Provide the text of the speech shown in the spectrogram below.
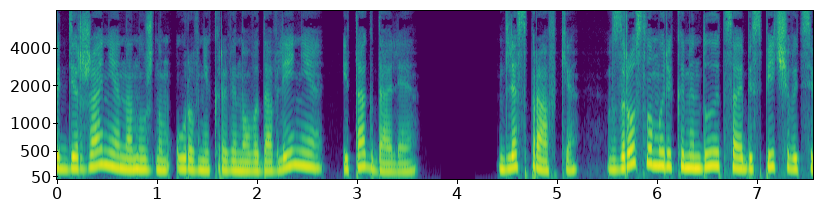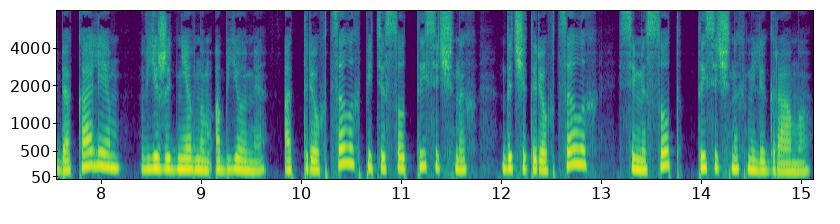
поддержания на нужном уровне кровяного давления и так далее. Для справки, взрослому рекомендуется обеспечивать себя калием в ежедневном объеме от 3,5 тысячных до 4,7 тысячных миллиграмма.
